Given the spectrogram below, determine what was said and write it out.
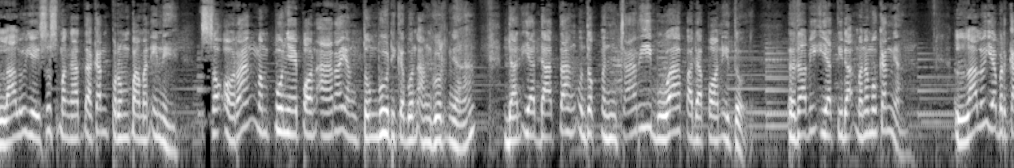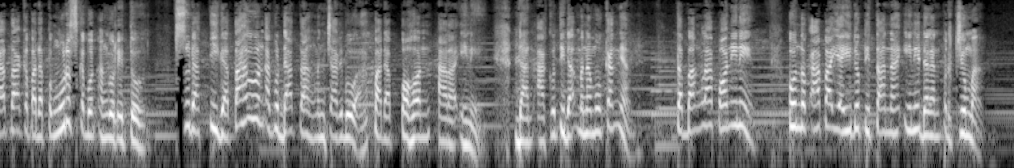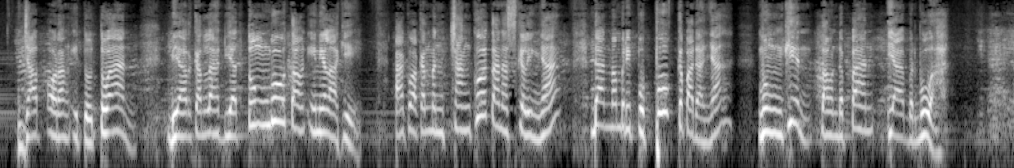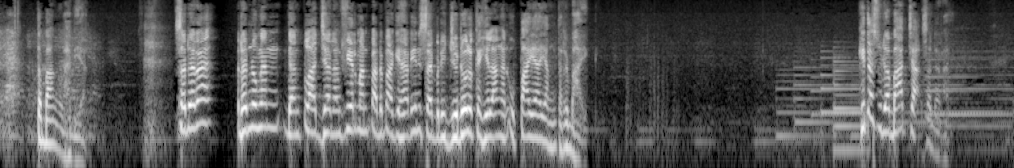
Lalu Yesus mengatakan perumpamaan ini. Seorang mempunyai pohon ara yang tumbuh di kebun anggurnya. Dan ia datang untuk mencari buah pada pohon itu. Tetapi ia tidak menemukannya. Lalu ia berkata kepada pengurus kebun anggur itu, sudah tiga tahun aku datang mencari buah pada pohon ara ini, dan aku tidak menemukannya. Tebanglah pohon ini. Untuk apa ia hidup di tanah ini dengan percuma? Jawab orang itu, Tuhan, biarkanlah dia tumbuh tahun ini lagi. Aku akan mencangkul tanah sekelilingnya dan memberi pupuk kepadanya Mungkin tahun depan ia berbuah. Tebanglah dia. Saudara, renungan dan pelajaran firman pada pagi hari ini saya beri judul kehilangan upaya yang terbaik. Kita sudah baca, saudara.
